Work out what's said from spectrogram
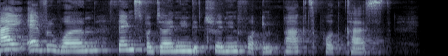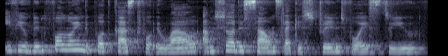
Hi, everyone. Thanks for joining the Training for Impact podcast. If you've been following the podcast for a while, I'm sure this sounds like a strange voice to you.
